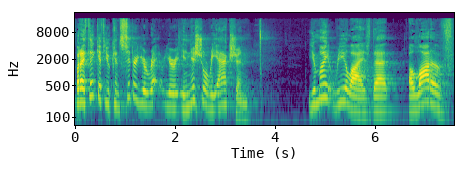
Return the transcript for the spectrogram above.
but I think if you consider your, re- your initial reaction, you might realize that a lot of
